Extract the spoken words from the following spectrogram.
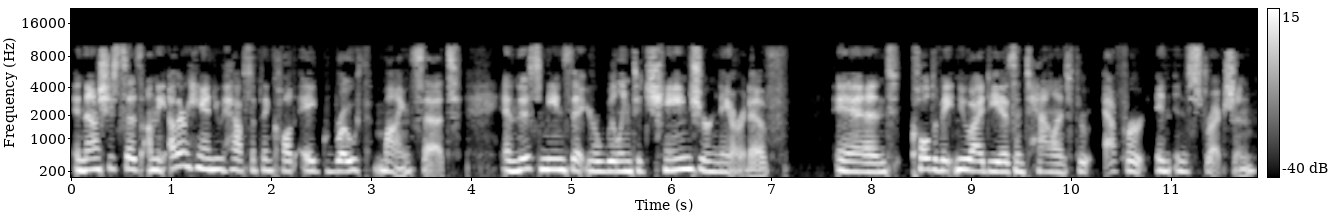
And now she says, on the other hand, you have something called a growth mindset. And this means that you're willing to change your narrative and cultivate new ideas and talents through effort and instruction.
